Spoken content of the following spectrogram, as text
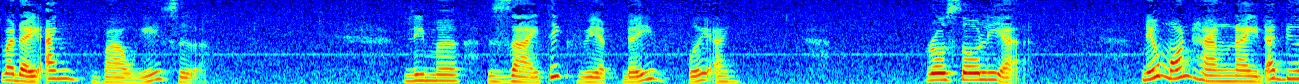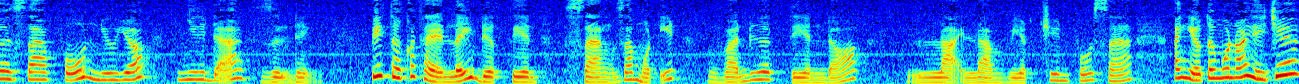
và đẩy anh vào ghế dựa. Limer giải thích việc đấy với anh. Rosalie nếu món hàng này đã đưa ra phố New York như đã dự định, Peter có thể lấy được tiền, sàng ra một ít và đưa tiền đó lại làm việc trên phố xá. Anh hiểu tôi muốn nói gì chứ?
